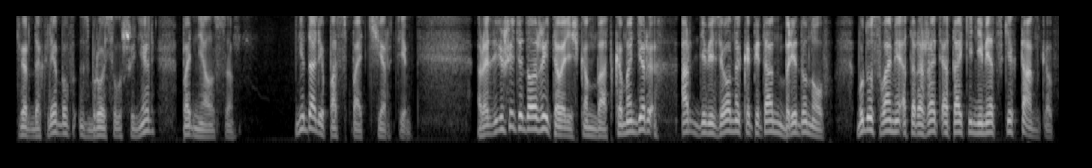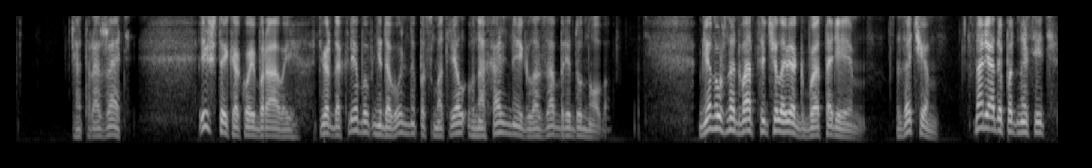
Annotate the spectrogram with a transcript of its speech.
Твердохлебов сбросил шинель, поднялся. «Не дали поспать, черти». «Разрешите доложить, товарищ комбат. Командир арт-дивизиона капитан Бредунов. Буду с вами отражать атаки немецких танков». «Отражать? Ишь ты какой бравый!» Твердохлебов недовольно посмотрел в нахальные глаза Бредунова. «Мне нужно двадцать человек к батареям». «Зачем?» «Снаряды подносить,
